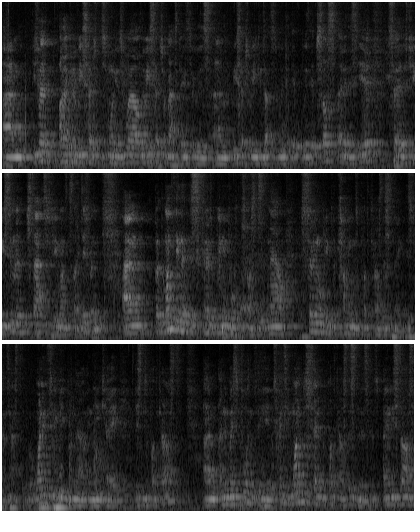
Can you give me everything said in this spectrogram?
Um, you've heard other kind of research this morning as well. The research I'm about to go through is um, research we conducted with, with Ipsos earlier this year. So a few similar stats, a few ones that are slightly different. Um, but the one thing that is kind of really important to us is that now so many more people are coming to podcast listening. It's fantastic. Got one in three people now in the UK listen to podcasts. Um, and the most important thing here, 21% of podcast listeners have only started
